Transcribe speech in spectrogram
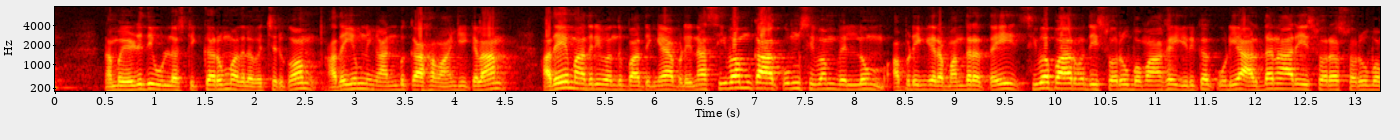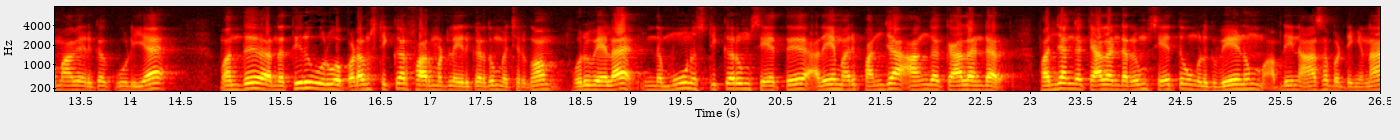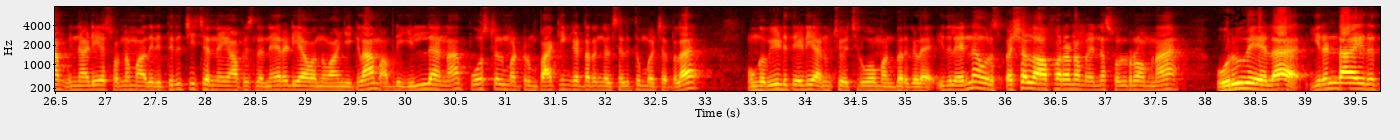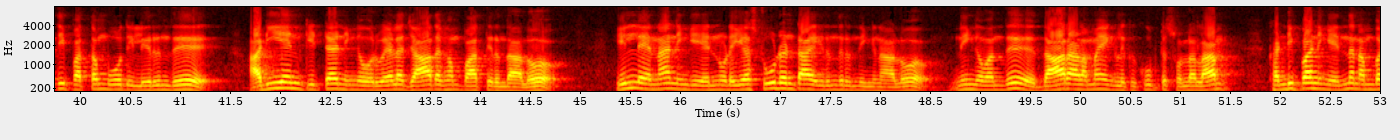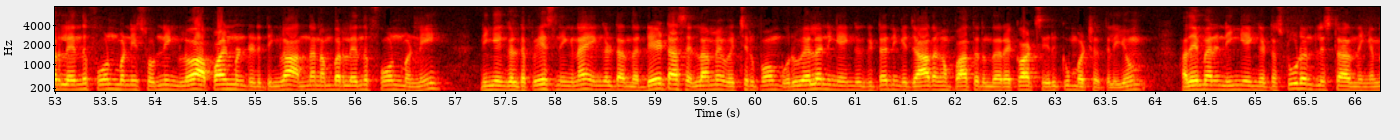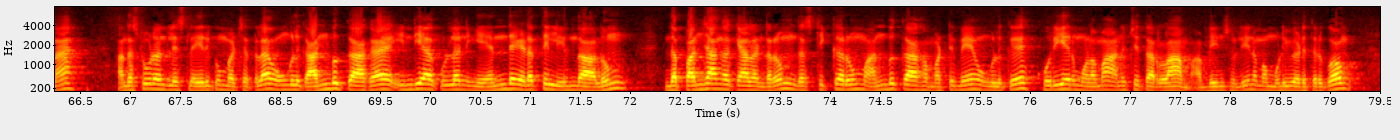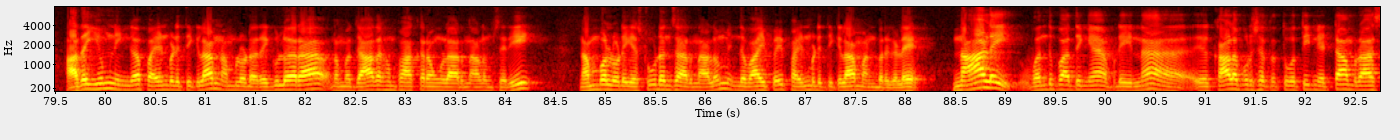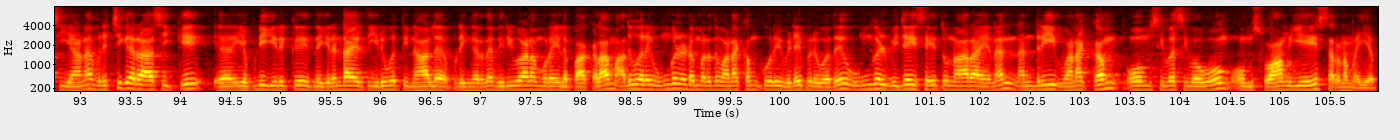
நம்ம எழுதி உள்ள ஸ்டிக்கரும் அதில் வச்சுருக்கோம். அதையும் நீங்கள் அன்புக்காக வாங்கிக்கலாம். அதே மாதிரி வந்து பார்த்தீங்க அப்படின்னா சிவம் காக்கும் சிவம் வெல்லும் அப்படிங்கிற மந்திரத்தை சிவபார்வதி ஸ்வரூபமாக இருக்கக்கூடிய அர்த்தநாரீஸ்வர ஸ்வரூபமாக இருக்கக்கூடிய வந்து அந்த திரு உருவப்படம் ஸ்டிக்கர் ஃபார்மெட்டில் இருக்கிறதும் வச்சுருக்கோம். ஒருவேளை இந்த மூணு ஸ்டிக்கரும் சேர்த்து அதே மாதிரி பஞ்ச அங்க கேலண்டர் பஞ்சாங்க கேலண்டரும் சேர்த்து உங்களுக்கு வேணும் அப்படின்னு ஆசைப்பட்டீங்கன்னா முன்னாடியே சொன்ன மாதிரி திருச்சி சென்னை ஆஃபீஸில் நேரடியாக வந்து வாங்கிக்கலாம். அப்படி இல்லைன்னா போஸ்டல் மற்றும் பேக்கிங் கட்டணங்கள் செலுத்தும் பட்சத்தில் உங்கள் வீடு தேடி அனுப்பிச்சி வச்சுருவோம் நண்பர்களே இதில் என்ன ஒரு ஸ்பெஷல் ஆஃபராக நம்ம என்ன சொல்கிறோம்னா ஒருவேளை இரண்டாயிரத்தி பத்தொம்போதிலிருந்து அடியேன் கிட்ட நீங்கள் ஒருவேளை ஜாதகம் பார்த்துருந்தாலோ இல்லைன்னா நீங்கள் என்னுடைய ஸ்டூடெண்ட்டாக இருந்திருந்தீங்கனாலோ நீங்கள் வந்து தாராளமாக எங்களுக்கு கூப்பிட்டு சொல்லலாம். கண்டிப்பாக நீங்கள் எந்த நம்பர்லேருந்து ஃபோன் பண்ணி சொன்னீங்களோ அப்பாயின்மெண்ட் எடுத்தீங்களோ அந்த நம்பர்லேருந்து ஃபோன் பண்ணி நீங்கள் எங்கள்கிட்ட பேசுனீங்கன்னா எங்கள்கிட்ட அந்த டேட்டாஸ் எல்லாமே வச்சுருப்போம். ஒருவேளை நீங்கள் எங்ககிட்ட நீங்கள் ஜாதகம் பார்த்துருந்த ரெக்கார்ட்ஸ் இருக்கும் பட்சத்துலையும் அதே மாதிரி நீங்கள் எங்கள்கிட்ட ஸ்டூடெண்ட் லிஸ்ட்டாக இருந்தீங்கன்னா அந்த ஸ்டூடெண்ட் லிஸ்ட்டில் இருக்கும் பட்சத்தில் உங்களுக்கு அன்புக்காக இந்தியாவுக்குள்ளே நீங்கள் எந்த இடத்தில் இருந்தாலும் இந்த பஞ்சாங்க கேலண்டரும் இந்த ஸ்டிக்கரும் அன்புக்காக மட்டுமே உங்களுக்கு கொரியர் மூலமாக அனுப்பிச்சி தரலாம் அப்படின்னு சொல்லி நம்ம முடிவு எடுத்திருக்கோம். அதையும் நீங்கள் பயன்படுத்திக்கலாம். நம்மளோட ரெகுலராக நம்ம ஜாதகம் பார்க்குறவங்களா இருந்தாலும் சரி நம்மளுடைய ஸ்டூடெண்ட்ஸாக இருந்தாலும் இந்த வாய்ப்பை பயன்படுத்திக்கலாம் அன்பர்களே. நாளை வந்து பார்த்தீங்க அப்படின்னா காலபுருஷ தத்துவத்தின் எட்டாம் ராசியான விருச்சிக ராசிக்கு எப்படி இருக்குது இந்த இரண்டாயிரத்தி இருபத்தி நாலு அப்படிங்கிறத விரிவான முறையில் பார்க்கலாம். அதுவரை உங்களிடமிருந்து வணக்கம் கூறி விடைபெறுவது உங்கள் விஜய் சேத்து நாராயணன். நன்றி வணக்கம். ஓம் சிவ சிவ ஓம். ஓம் சுவாமியே சரணம் ஐயப்பா.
